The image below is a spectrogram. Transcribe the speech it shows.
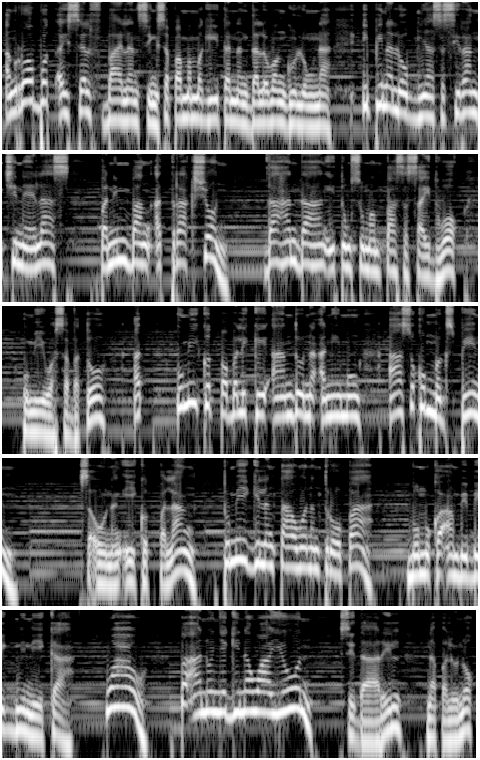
Ang robot ay self-balancing sa pamamagitan ng dalawang gulong na ipinalob niya sa sirang tsinelas, panimbang at traksyon. Dahan-dahang itong sumampa sa sidewalk, umiwas sa bato at umikot pabalik kay Ando na animong aso kong mag-spin. Sa unang ikot pa lang, tumigil ang tawa ng tropa. Bumuka ang bibig ni Nika. Wow! Paano niya ginawa yun? Si Daryl napalunok.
